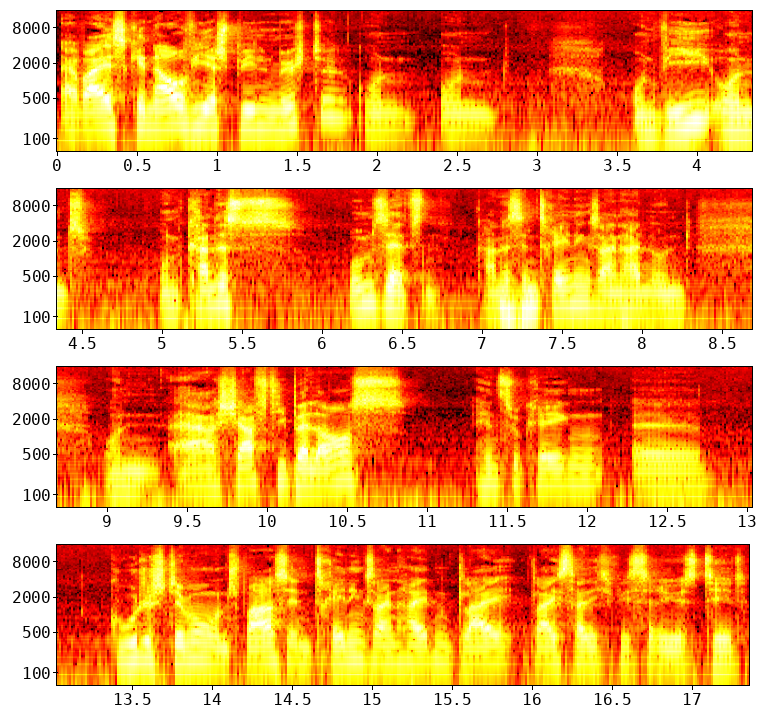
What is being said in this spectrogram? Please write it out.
er weiß genau, wie er spielen möchte und, und, und wie und, und kann es umsetzen, kann mhm. es in mhm. Trainingseinheiten und, und er schafft die Balance hinzukriegen, äh, gute Stimmung und Spaß in Trainingseinheiten gleich, gleichzeitig mit Seriosität.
